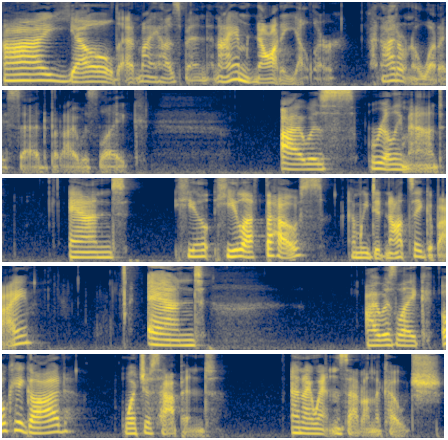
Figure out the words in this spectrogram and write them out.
I yelled at my husband, and I am not a yeller. And I don't know what I said, but I was like, I was really mad. And he he left the house and we did not say goodbye. And I was like, "Okay, God, what just happened?" And I went and sat on the couch.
